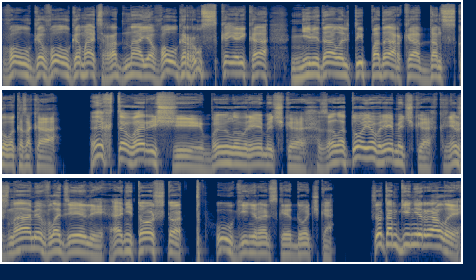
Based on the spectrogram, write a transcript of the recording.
Волга, Волга, мать родная, Волга, русская река, не видала ли ты подарка от донского казака? «Эх, товарищи, было времечко, золотое времечко, княжнами владели, а не то, что, у генеральская дочка. Что там генералы?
